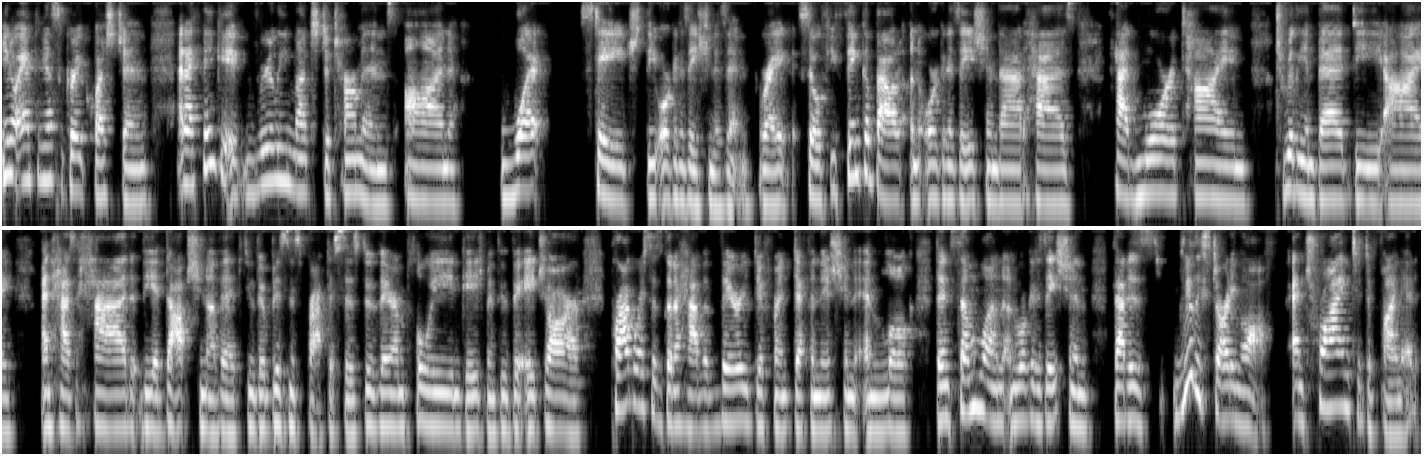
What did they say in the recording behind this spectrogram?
You know, Anthony, that's a great question. And I think it really much determines on what stage the organization is in, right? So if you think about an organization that has had more time to really embed DEI and has had the adoption of it through their business practices, through their employee engagement, through the HR, progress is going to have a very different definition and look than someone, an organization that is really starting off and trying to define it.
